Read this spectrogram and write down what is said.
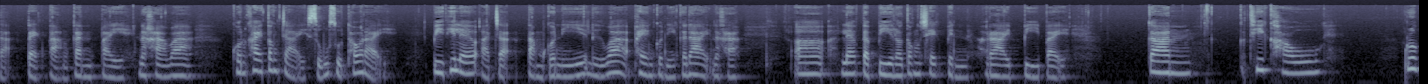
จะแตกต่างกันไปนะคะว่า คนไข้ต้องจ่ายสูงสุดเท่าไหร่ ปีที่แล้วอาจจะต่ำกว่านี้หรือว่าแพงกว่านี้ก็ได้นะคะแล้วแต่ปีเราต้องเช็คเป็นรายปีไป การที่เขารวบ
